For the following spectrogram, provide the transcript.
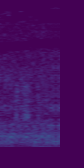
Social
